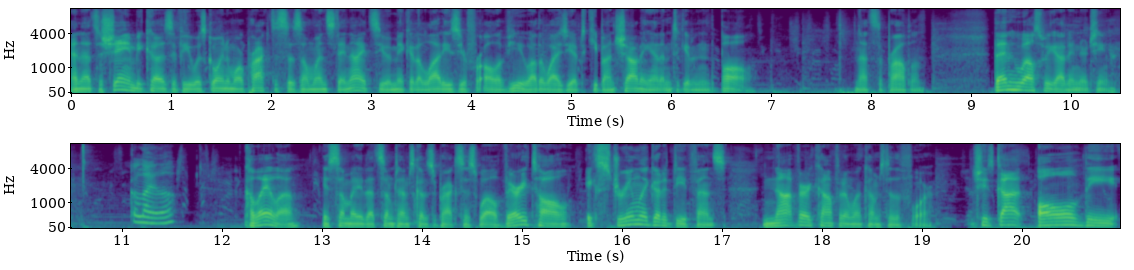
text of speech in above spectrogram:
And that's a shame because if he was going to more practices on Wednesday nights, he would make it a lot easier for all of you. Otherwise, you have to keep on shouting at him to give him the ball. And that's the problem. Then who else we got in your team? Kalela. Kalela is somebody that sometimes comes to practice as well. Very tall, extremely good at defense, not very confident when it comes to the floor. She's got all the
